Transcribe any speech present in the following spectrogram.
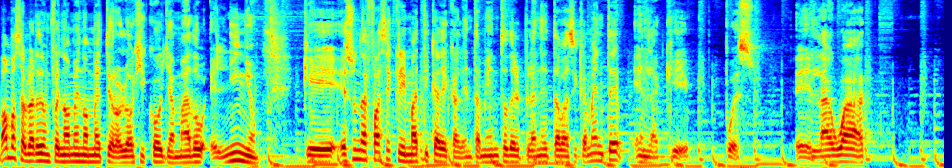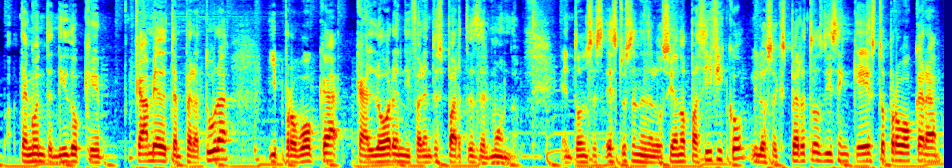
Vamos a hablar de un fenómeno meteorológico llamado el niño, que es una fase climática de calentamiento del planeta básicamente, en la que pues el agua tengo entendido que cambia de temperatura y provoca calor en diferentes partes del mundo. Entonces, esto es en el Océano Pacífico y los expertos dicen que esto provocará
